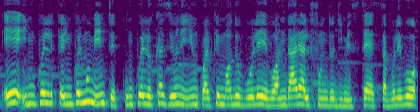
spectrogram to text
e in quel, in quel momento e con quell'occasione io in qualche modo volevo andare al fondo di me stessa, volevo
